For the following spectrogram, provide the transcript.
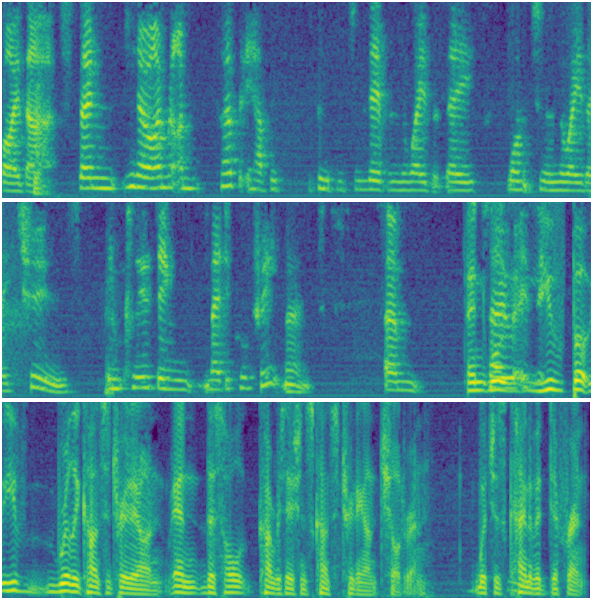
by that, yeah. then you know I'm I'm perfectly happy for people to live in the way that they want to and the way they choose, yeah. including medical treatment. Um, and so well, it, you've bo- you've really concentrated on, and this whole conversation is concentrating on children, which is kind of a different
